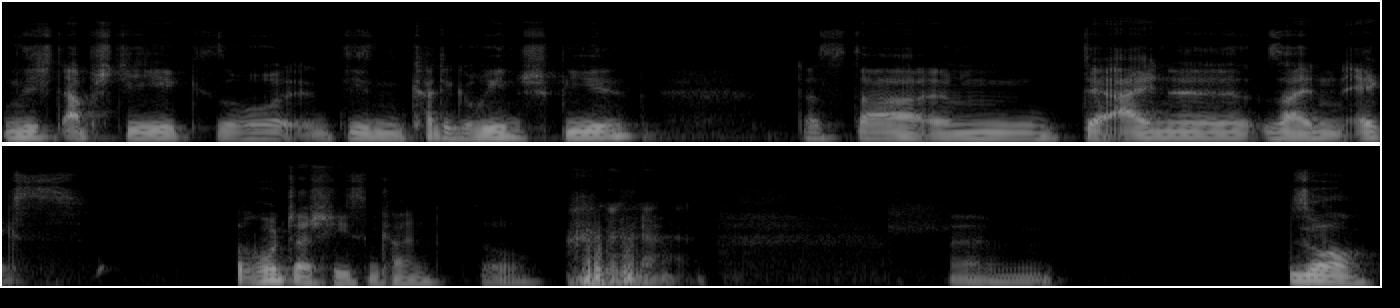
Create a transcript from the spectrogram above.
Nicht-Abstieg, so in diesen Kategorien spielen, dass da ähm, der eine seinen Ex runterschießen kann. So. ähm, so,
